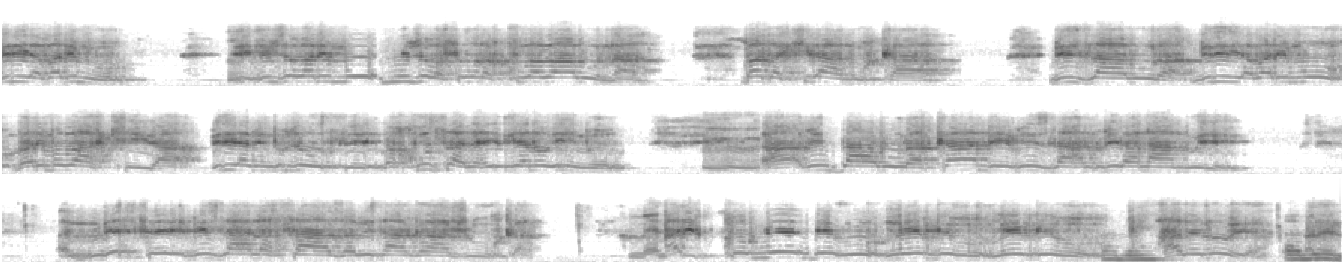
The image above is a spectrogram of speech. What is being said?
biriya barimo ibyo barimo n'ibyo bashobora kuba babona badakiranuka bizabura. Biriya barimo barimo bakira biriya bintu byose bakusanya hirya no hino ah, bizabura kandi biza- birananduye ndetse bizanasaza bizagajuka ariko mwebweho mwebweho mwebweho Hallelujah. amen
